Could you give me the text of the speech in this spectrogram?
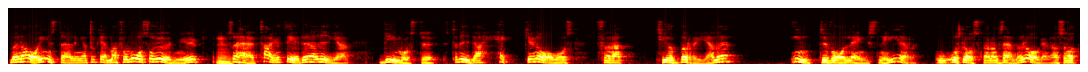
Men ha inställningen att okej man får vara så ödmjuk. Så här tajt är den här ligan. Vi måste strida häcken av oss för att till att börja med inte vara längst ner och, och slåss med de sämre lagen. Alltså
